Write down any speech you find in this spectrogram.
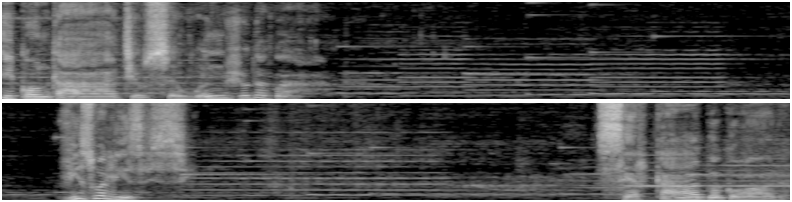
e contate o seu anjo da guarda. Visualize-se cercado agora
